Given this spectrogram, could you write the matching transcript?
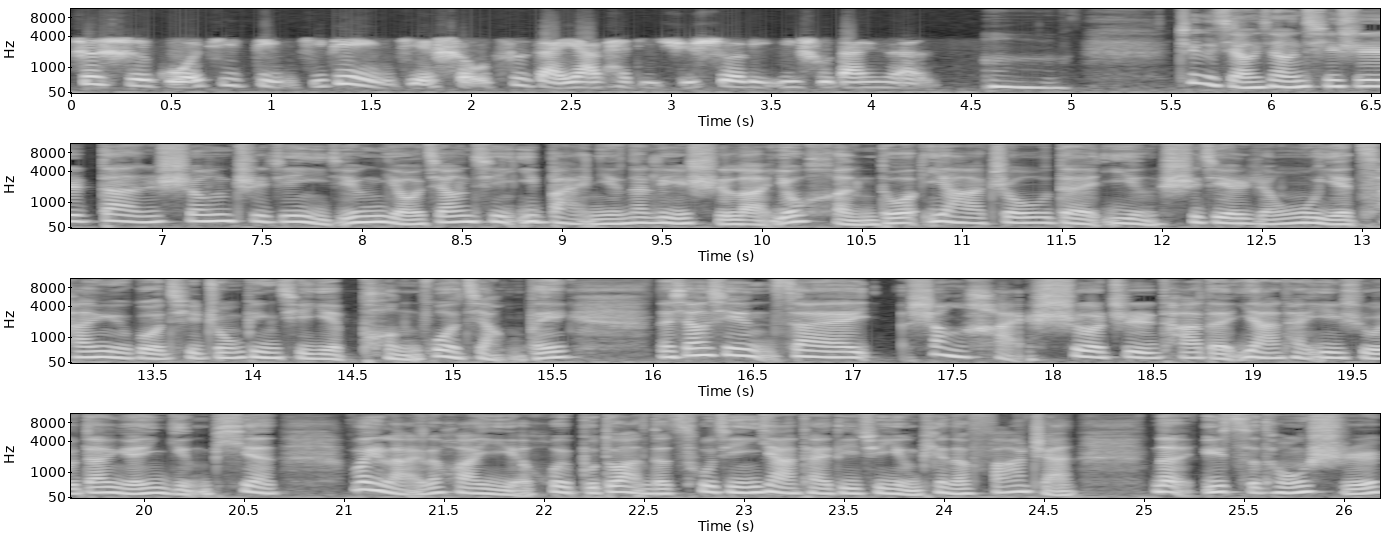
这是国际顶级电影节首次在亚太地区设立艺术单元。嗯。这个奖项其实诞生至今已经有将近一百年的历史了，有很多亚洲的影视界人物也参与过其中，并且也捧过奖杯。那相信在上海设置它的亚太艺术单元影片，未来的话也会不断的促进亚太地区影片的发展。那与此同时，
